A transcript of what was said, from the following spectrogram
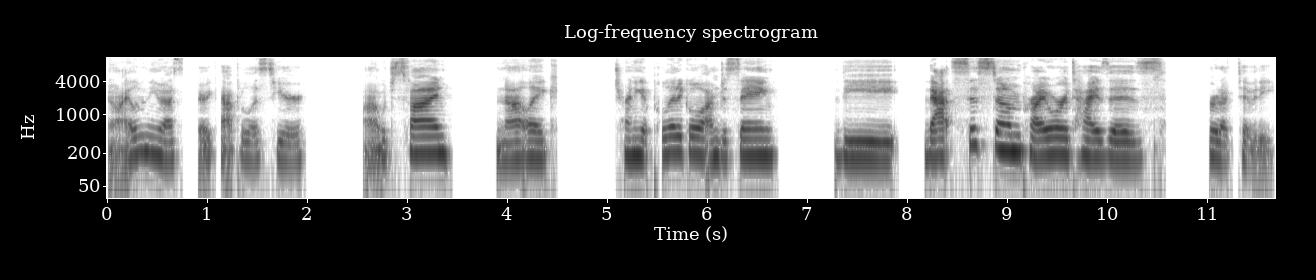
you know, I live in the US, very capitalist here, uh, which is fine. I'm not like trying to get political. I'm just saying the that system prioritizes productivity.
